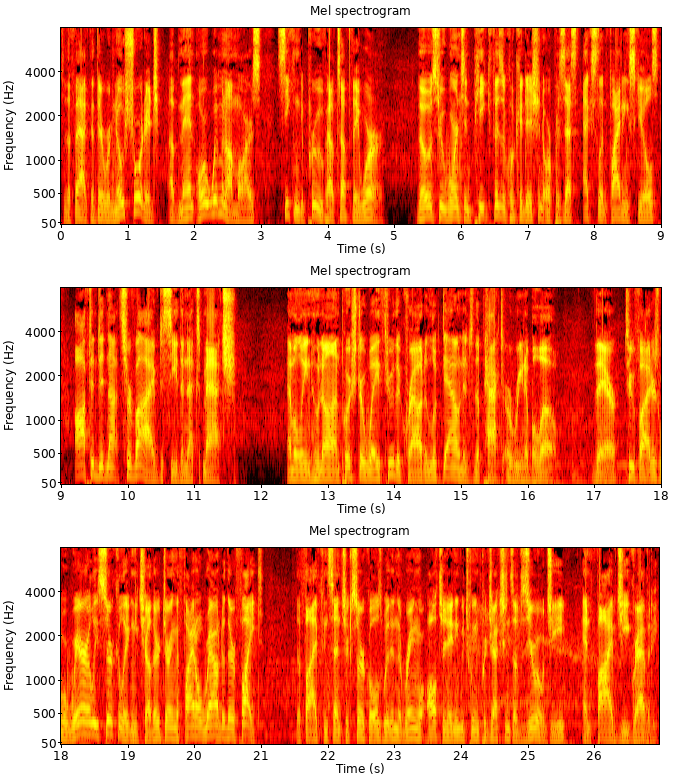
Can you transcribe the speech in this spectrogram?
to the fact that there were no shortage of men or women on Mars seeking to prove how tough they were. Those who weren't in peak physical condition or possessed excellent fighting skills often did not survive to see the next match. Emmeline Hunan pushed her way through the crowd and looked down into the packed arena below. There, two fighters were warily circling each other during the final round of their fight. The five concentric circles within the ring were alternating between projections of 0G and 5G gravity.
